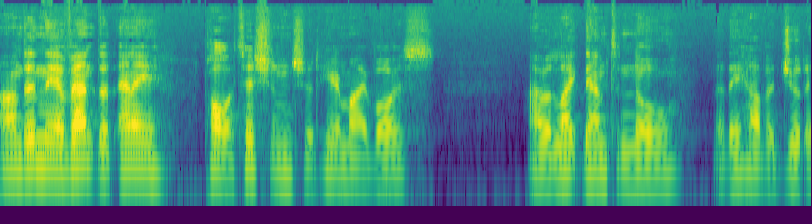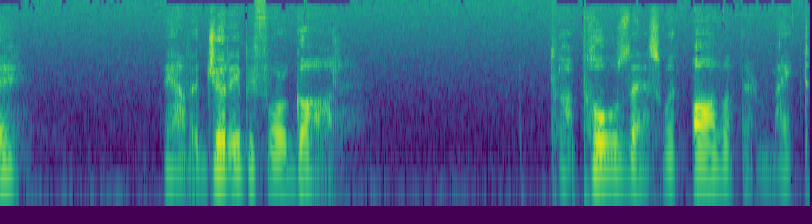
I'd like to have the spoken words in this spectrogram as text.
And in the event that any politician should hear my voice, I would like them to know that they have a duty. They have a duty before God to oppose this with all of their might.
